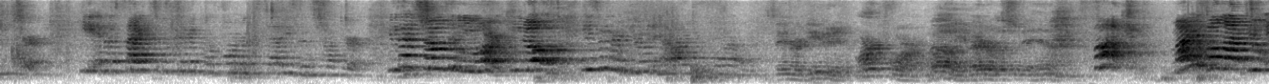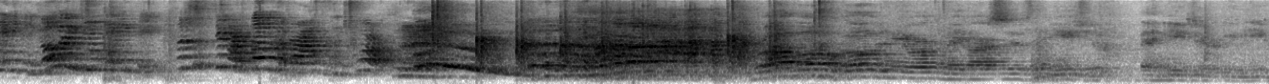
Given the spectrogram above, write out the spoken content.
teacher. He is a site-specific performance studies instructor. He's had shows in New York. He knows. He's been reviewed in Artforum. It's been reviewed in Artforum. Well, you better listen to him. Fuck! Might as well not do anything. Nobody do anything. Let's just stick our thumbs up our asses and twirl. Bravo! Go to New York and make art Sooze. They need you. They need your unique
